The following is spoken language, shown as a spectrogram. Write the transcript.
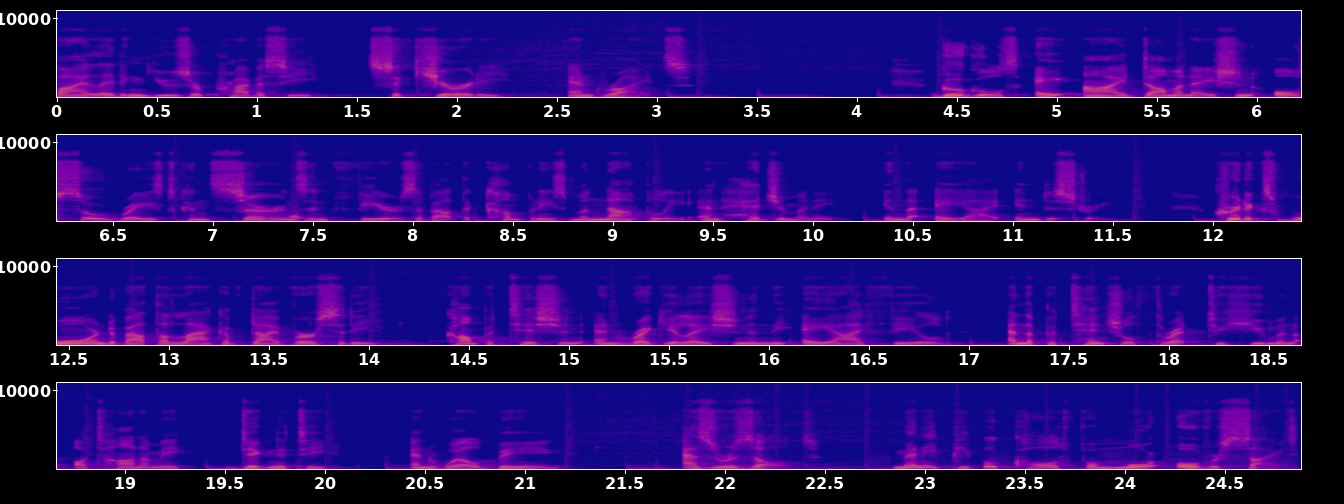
violating user privacy, security, and rights. Google's AI domination also raised concerns and fears about the company's monopoly and hegemony in the AI industry. Critics warned about the lack of diversity, competition, and regulation in the AI field and the potential threat to human autonomy, dignity, and well-being. As a result, many people called for more oversight,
